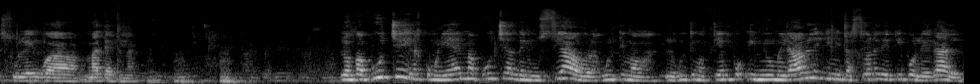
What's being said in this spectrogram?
su lengua materna. Los mapuches y las comunidades mapuches han denunciado en los últimos, los últimos tiempos innumerables limitaciones de tipo legal,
